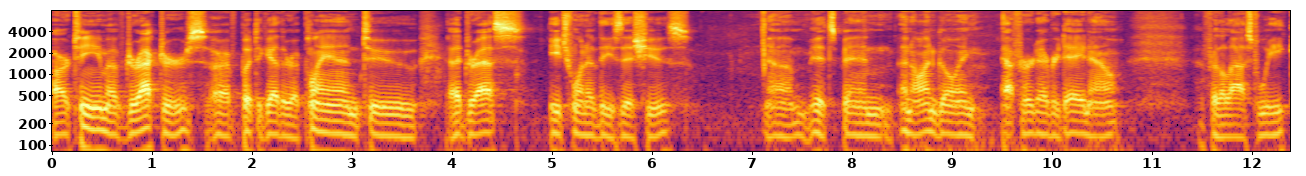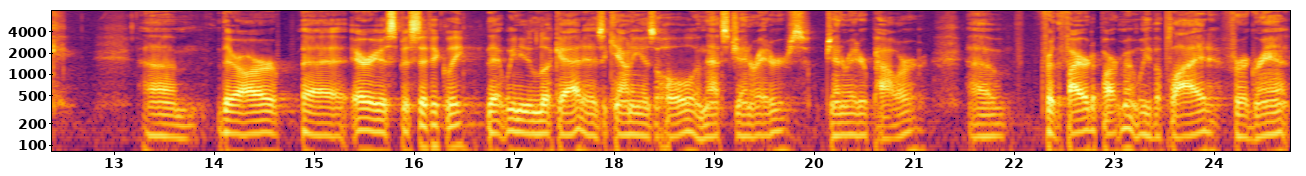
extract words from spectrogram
our team of directors have put together a plan to address each one of these issues. Um, It's been an ongoing effort every day now for the last week. Um, There are uh, areas specifically that we need to look at as a county as a whole, and that's generators, generator power. Uh, For the fire department, we've applied for a grant,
